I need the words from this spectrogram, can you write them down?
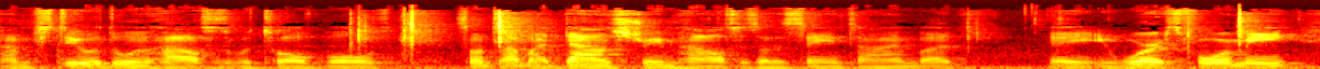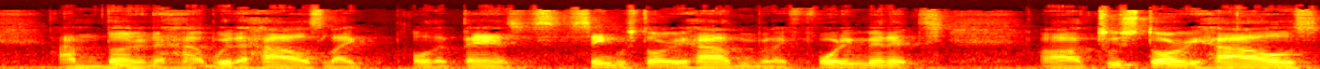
I'm still doing houses with 12 volts. Sometimes I downstream houses at the same time, but hey, it works for me. I'm done in a, with a house like all depends. Single story house, maybe like 40 minutes. Uh, two story house,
